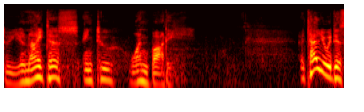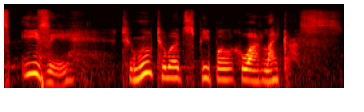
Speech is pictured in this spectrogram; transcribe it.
to unite us into one body. I tell you, it is easy to move towards people who are like us.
